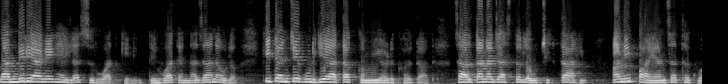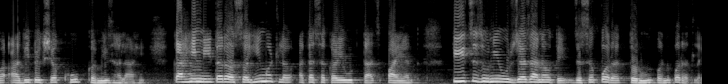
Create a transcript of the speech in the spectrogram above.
गांभीर्याने घ्यायला सुरुवात केली तेव्हा त्यांना जाणवलं की त्यांचे गुडघे आता कमी अडखळतात. चालताना जास्त लवचिक लवचिकता आहे. आणि पायांचा थकवा आधीपेक्षा खूप कमी झाला आहे. काहींनी तर असंही म्हटलं आता सकाळी उठताच पायांत तीच जुनी ऊर्जा जाणवते जसं परत तरुणपण परतलंय.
